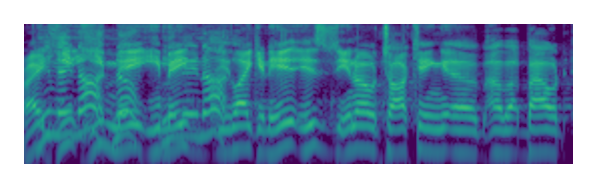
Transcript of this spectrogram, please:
Right. He may he, not. He may, no, he, he may, may not. like in his, his you know, talking uh, about,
